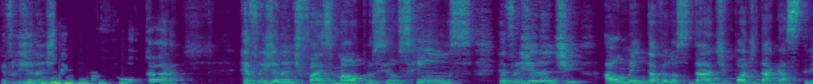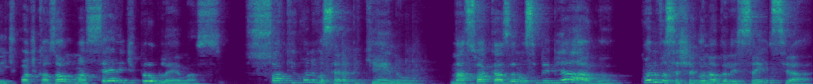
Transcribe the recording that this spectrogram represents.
Refrigerante tem açúcar, refrigerante faz mal para os seus rins, refrigerante aumenta a velocidade, pode dar gastrite, pode causar uma série de problemas. Só que quando você era pequeno, na sua casa não se bebia água. Quando você chegou na adolescência,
